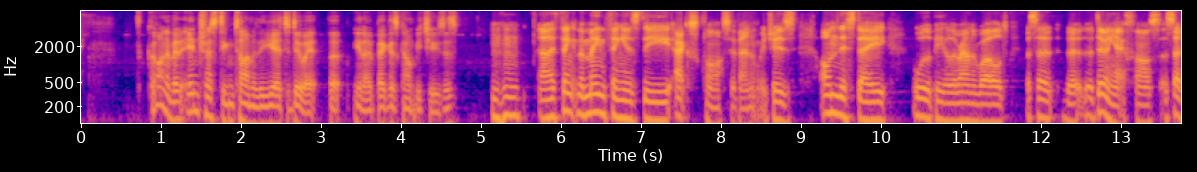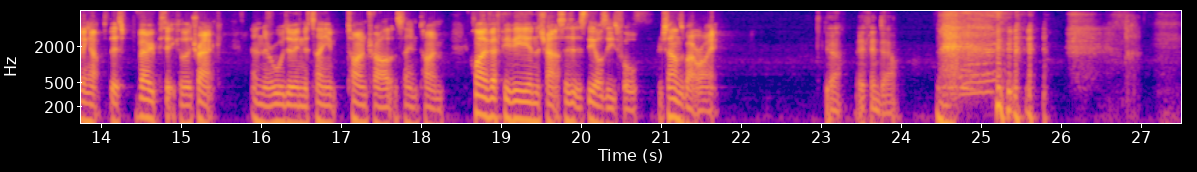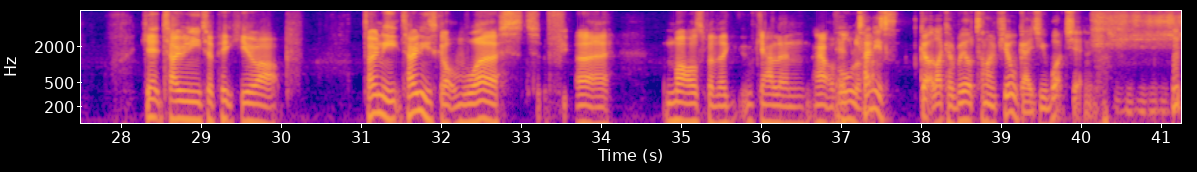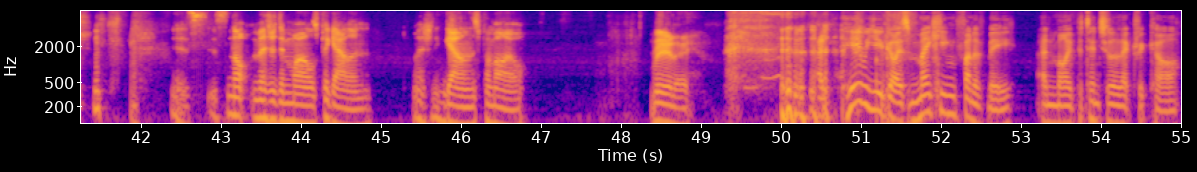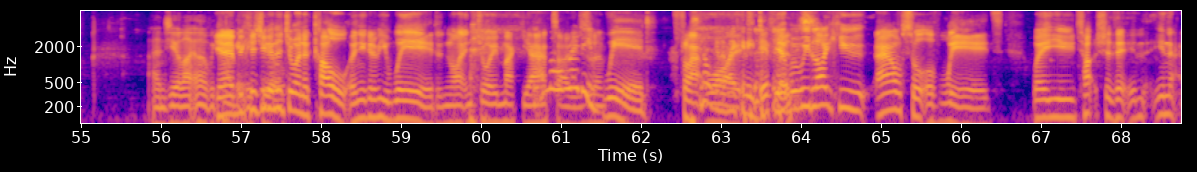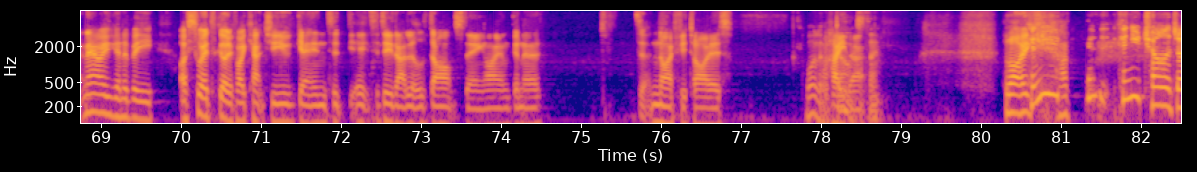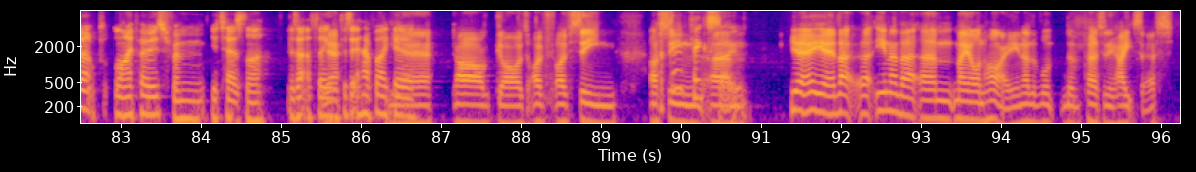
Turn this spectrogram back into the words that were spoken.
It's kind of an interesting time of the year to do it, but you know, beggars can't be choosers. hmm I think the main thing is the X Class event, which is on this day, all the people around the world are set, that are doing X Class are setting up this very particular track, and they're all doing the same time trial at the same time. Clive FPV in the chat says it's the Aussies' fault, which sounds about right. Yeah, if in doubt. Get Tony to pick you up. Tony Tony's got worst uh, miles per the gallon out of Yeah, all of Tony's us. Got like a real time fuel gauge. You watch it and it's It's it's not measured in miles per gallon, measured in gallons per mile. Really? and here were you guys making fun of me and my potential electric car, and you're like, "Oh, we Yeah, can't get any because you're going to join a cult and you're going to be weird and like enjoy I'm already weird. flat It's not going to make any difference. Yeah, but we like you our sort of weird, where you touch it. You know, now you're going to be. I swear to God, if I catch you getting to it to do that little dance thing, I am going to knife your tires. What a I hate dance that. thing. Like, Can you- I- Can, can you charge up lipos from your Tesla? Is that a thing? Yeah. Does it have like a yeah. Oh God, I've I've seen I've I don't seen. think so. Um, yeah, yeah. That uh, you know that um, May on High. You know the the person who hates us.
